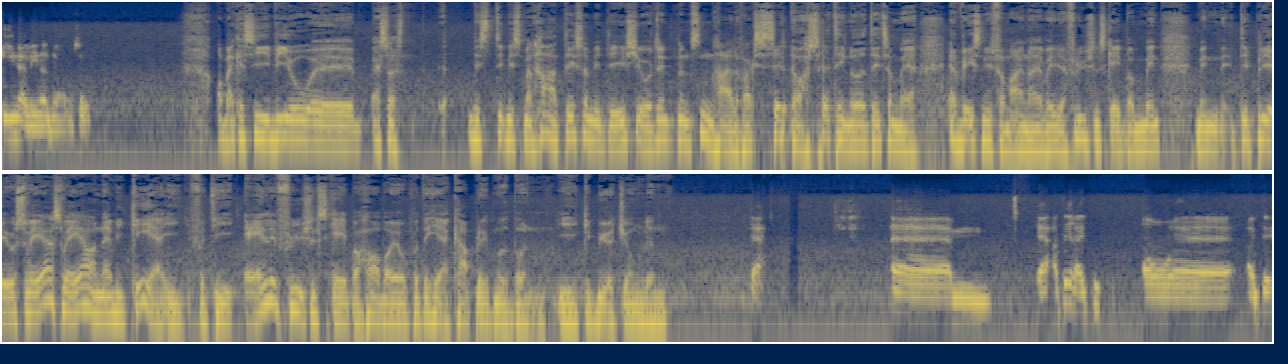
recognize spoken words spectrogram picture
En alene af dem selv. Og man kan sige, vi jo, øh, altså, hvis, det, hvis man har det som et issue, den, den, sådan har jeg det faktisk selv også, at det er noget af det, som er, er væsentligt for mig, når jeg vælger flyselskaber, men, men det bliver jo sværere og sværere at navigere i, fordi alle flyselskaber hopper jo på det her kapløb mod bunden i gebyrjunglen. Ja. Øhm, ja, og det er rigtigt. Og, øh, og det,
